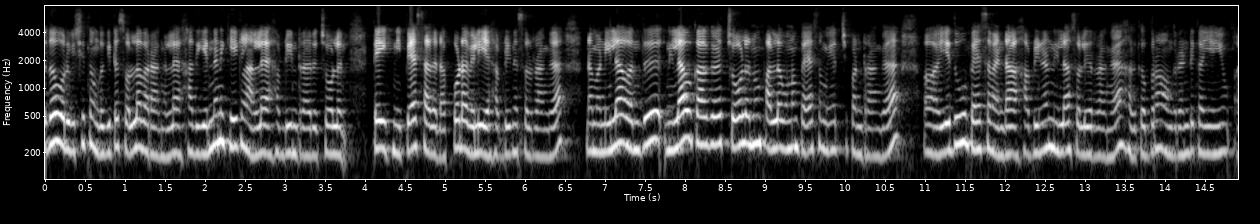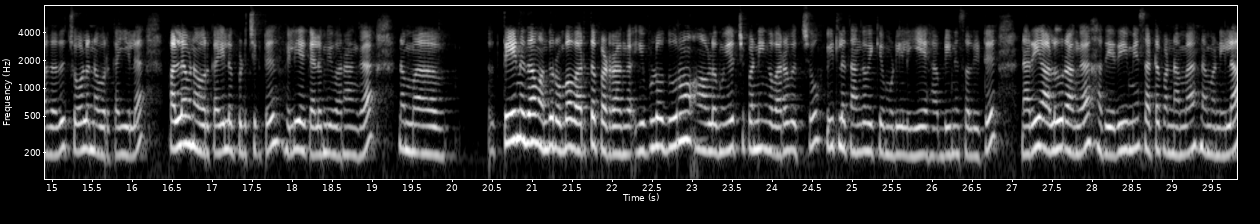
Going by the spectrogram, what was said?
ஏதோ ஒரு விஷயத்த உங்ககிட்ட சொல்ல வராங்கல்ல. அது என்னன்னு கேட்கலாம்ல அப்படின்றாரு சோழன். டேய் நீ பேசாதடா போடா வெளியே அப்படின்னு சொல்கிறாங்க நம்ம நிலா வந்து நிலாவுக்காக சோழனும் பல்லவனும் பேச முயற்சி முயற்சி பண்ணுறாங்க எதுவும் பேச வேண்டாம் அப்படின்னு நிலா சொல்லிடுறாங்க. அதுக்கப்புறம் அவங்க ரெண்டு கையையும் அதாவது சோழனை ஒரு கையில் பல்லவனை ஒரு கையில் பிடிச்சிக்கிட்டு வெளியே கிளம்பி வராங்க. நம்ம தேனு தான் வந்து ரொம்ப வருத்தப்படுறாங்க. இவ்வளோ தூரம் அவளை முயற்சி பண்ணி இங்கே வர வச்சோம் வீட்டில் தங்க வைக்க முடியலையே அப்படின்னு சொல்லிட்டு நிறைய அழுகுறாங்க. அது எதையுமே சட்டை பண்ணாமல் நம்ம நிலா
